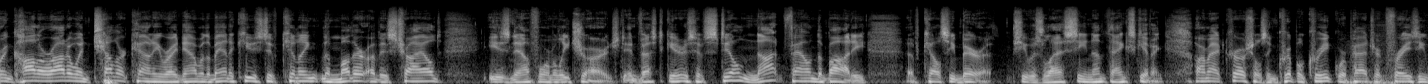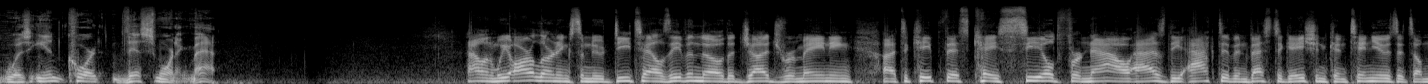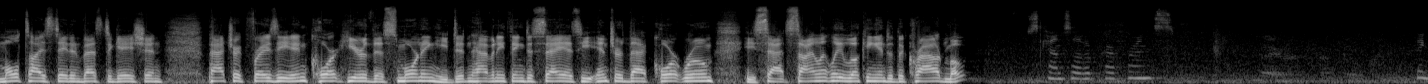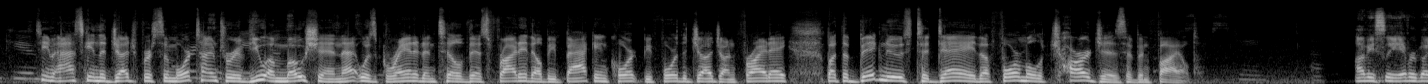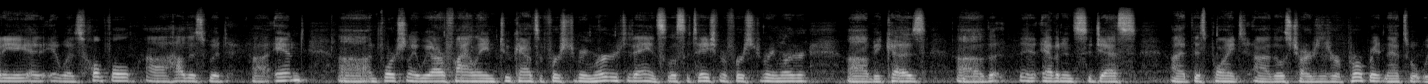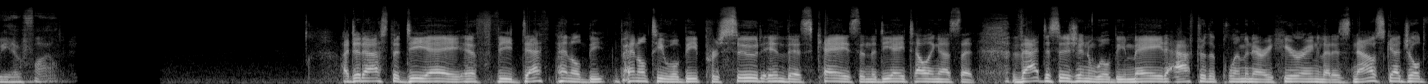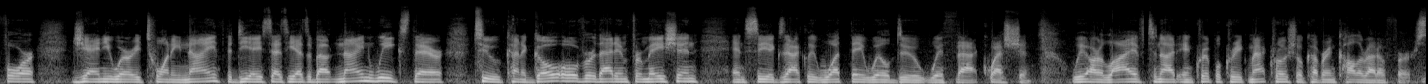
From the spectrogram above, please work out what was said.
We're in Colorado in Teller County right now, where the man accused of killing the mother of his child is now formally charged. Investigators have still not found the body of Kelsey Berreth. She was last seen on Thanksgiving. Our Matt Kroschel's in Cripple Creek, where Patrick Frazee was in court this morning. Matt. Alan, we are learning some new details, even though the judge remaining uh, to keep this case sealed for now as the active investigation continues. It's a multi-state investigation. Patrick Frazee in court here this morning. He didn't have anything to say as he entered that courtroom. He sat silently looking into the crowd. Mo team asking the judge for some more time to review a motion that was granted until this Friday. They'll be back in court before the judge on Friday. But the big news today, the formal charges have been filed. Obviously, everybody it, it was hopeful uh, how this would uh, end. Uh, unfortunately, we are filing two counts of first degree murder today and solicitation for first degree murder uh, because uh, the, the evidence suggests uh, at this point those charges are appropriate, and that's what we have filed. I did ask the DA if the death penalty, penalty will be pursued in this case, and the DA telling us that that decision will be made after the preliminary hearing that is now scheduled for January 29th. The DA says he has about nine weeks there to kind of go over that information and see exactly what they will do with that question. We are live tonight in Cripple Creek. Matt Kroschel covering Colorado First.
